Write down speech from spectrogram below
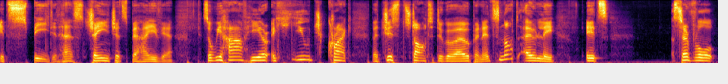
its speed, it has changed its behavior. So we have here a huge crack that just started to go open. It's not only it's several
